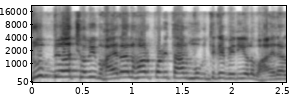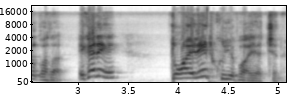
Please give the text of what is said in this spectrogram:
ডুব দেওয়ার ছবি ভাইরাল হওয়ার পরে তার মুখ থেকে বেরিয়ে গেলো ভাইরাল কথা। এখানে টয়লেট খুঁজে পাওয়া যাচ্ছে না।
